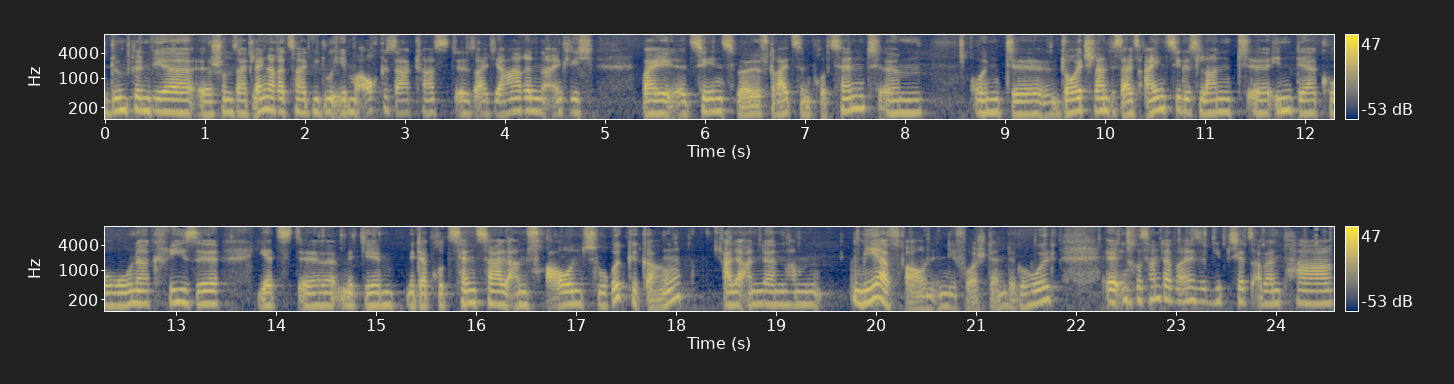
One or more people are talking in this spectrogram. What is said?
dümpeln wir äh, schon seit längerer Zeit, wie du eben auch gesagt hast, äh, seit Jahren eigentlich bei 10, 12, 13 Prozent. Ähm, und äh, Deutschland ist als einziges Land äh, in der Corona-Krise jetzt äh, mit, dem, mit der Prozentzahl an Frauen zurückgegangen. Alle anderen haben mehr Frauen in die Vorstände geholt. Interessanterweise gibt es jetzt aber ein paar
